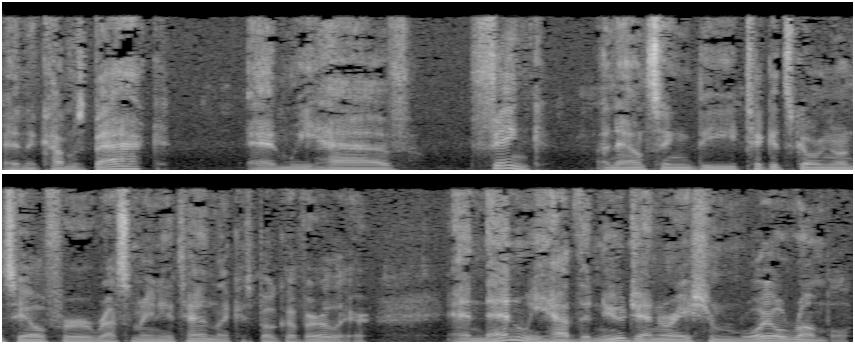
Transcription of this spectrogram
and it comes back, and we have Fink announcing the tickets going on sale for WrestleMania 10, like I spoke of earlier. And then we have the new generation Royal Rumble.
